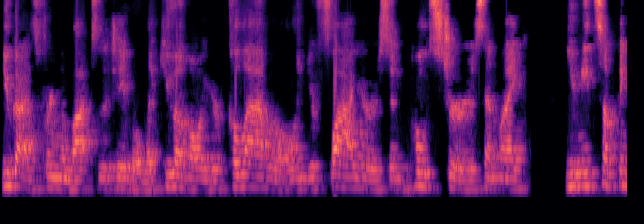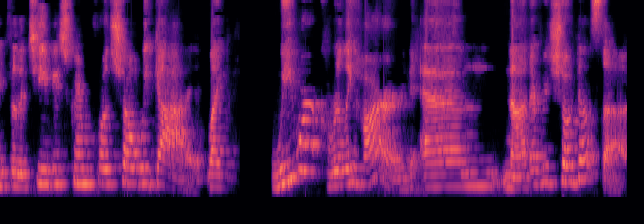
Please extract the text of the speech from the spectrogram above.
You guys bring a lot to the table. Like you have all your collateral and your flyers and posters, and like you need something for the TV screen for the show. We got it. Like." we work really hard and not every show does that.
